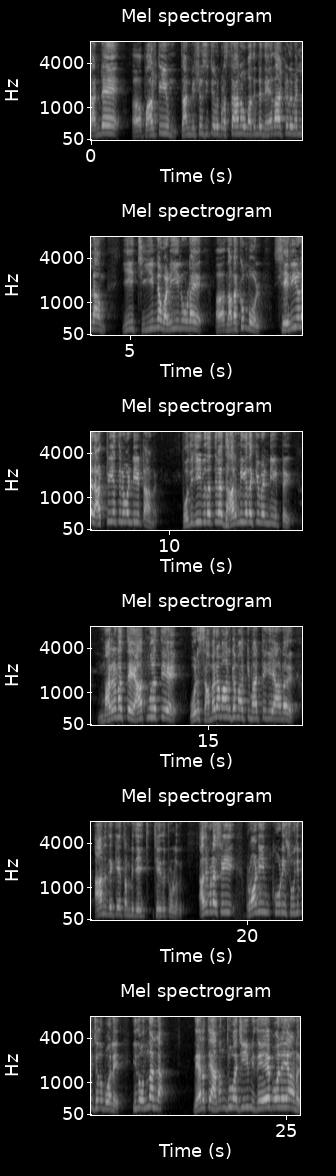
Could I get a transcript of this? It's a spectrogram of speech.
തന്റെ പാർട്ടിയും താൻ വിശ്വസിച്ച ഒരു പ്രസ്ഥാനവും അതിന്റെ നേതാക്കളുമെല്ലാം ഈ ചീന വഴിയിലൂടെ നടക്കുമ്പോൾ ശരിയുടെ രാഷ്ട്രീയത്തിന് വേണ്ടിയിട്ടാണ് പൊതുജീവിതത്തിലെ ധാർമ്മികതയ്ക്ക് വേണ്ടിയിട്ട് മരണത്തെ ആത്മഹത്യയെ ഒരു സമരമാർഗമാക്കി മാറ്റുകയാണ് ആനന്ദ് കെ തമ്പി ചെയ്തിട്ടുള്ളത്. അതിവിടെ ശ്രീ റോണിയും കൂടി സൂചിപ്പിച്ചതുപോലെ ഇതൊന്നല്ല. നേരത്തെ അനന്തു അജിയും ഇതേപോലെയാണ്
